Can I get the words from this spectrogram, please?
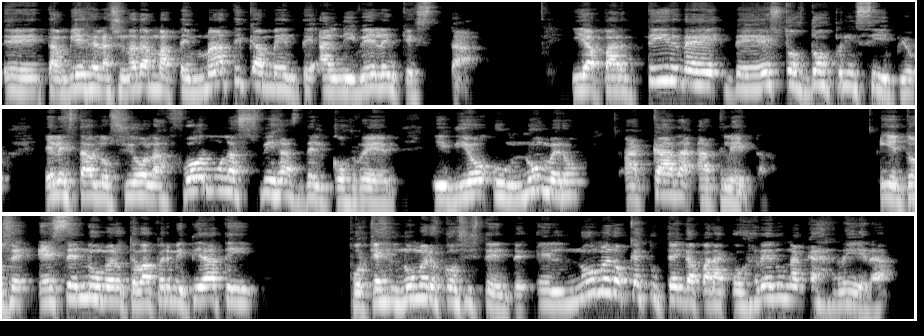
eh, también relacionada matemáticamente al nivel en que está. Y a partir de, de, estos dos principios, él estableció las fórmulas fijas del correr y dio un número a cada atleta. Y entonces ese número te va a permitir a ti, porque es el número consistente, el número que tú tengas para correr una carrera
